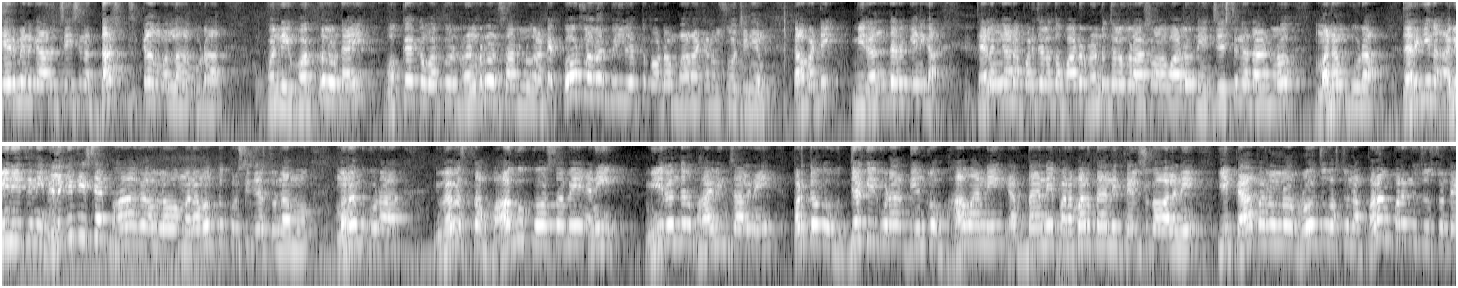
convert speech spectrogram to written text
చైర్మన్ గారు చేసిన దర్శకం వల్ల కూడా కొన్ని వర్కులు ఉన్నాయి ఒక్కొక్క వర్కులు రెండు రెండు సార్లు అంటే కోట్లలో బిల్లు ఎత్తుకోవడం బాధాకరం శోచనీయం. కాబట్టి మీరందరూ కనుక తెలంగాణ ప్రజలతో పాటు రెండు తెలుగు రాష్ట్రాల వాళ్ళు నేను చేస్తున్న దాంట్లో మనం కూడా జరిగిన అవినీతిని వెలికి తీసే భాగంలో మనమంతు కృషి చేస్తున్నాము. మనం కూడా వ్యవస్థ బాగు కోసమే అని మీరందరూ భావించాలని ప్రతి ఒక్క ఉద్యోగి కూడా దీంట్లో భావాన్ని అర్థాన్ని పరమార్థాన్ని తెలుసుకోవాలని ఈ పేపర్లలో రోజు వస్తున్న పరంపరని చూస్తుంటే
